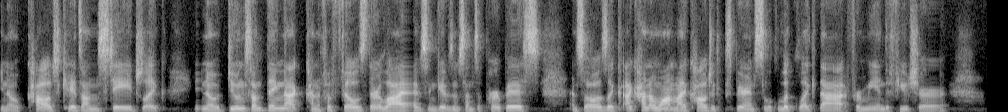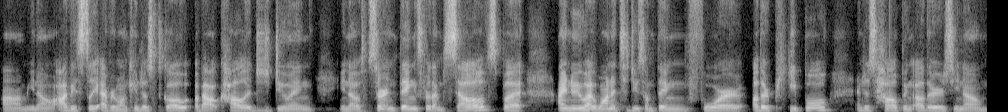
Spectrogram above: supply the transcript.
you know college kids on stage like you know doing something that kind of fulfills their lives and gives them sense of purpose and so i was like i kind of want my college experience to look, look like that for me in the future um, you know obviously everyone can just go about college doing you know certain things for themselves but i knew i wanted to do something for other people and just helping others you know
